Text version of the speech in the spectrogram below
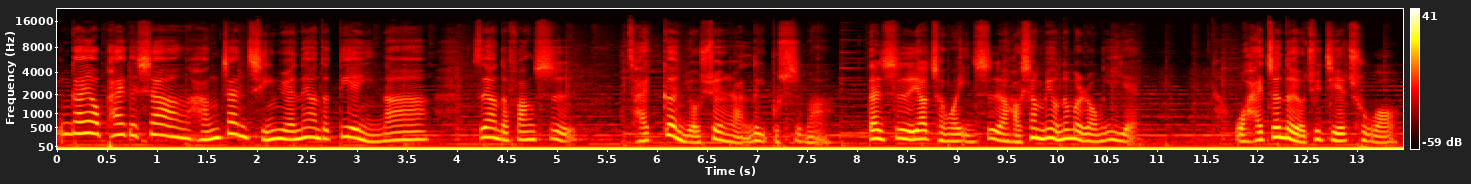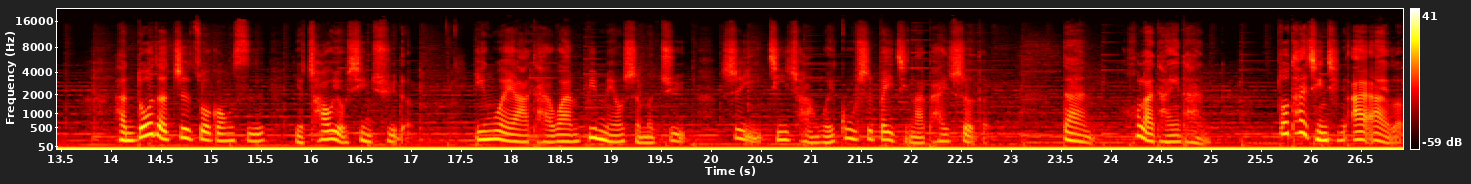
应该要拍个像《航站情缘》那样的电影呢、这样的方式才更有渲染力，不是吗？但是要成为影视人，好像没有那么容易耶。我还真的有去接触哦，很多的制作公司也超有兴趣的，因为啊，台湾并没有什么剧是以机场为故事背景来拍摄的。但后来谈一谈，都太情情爱爱了。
